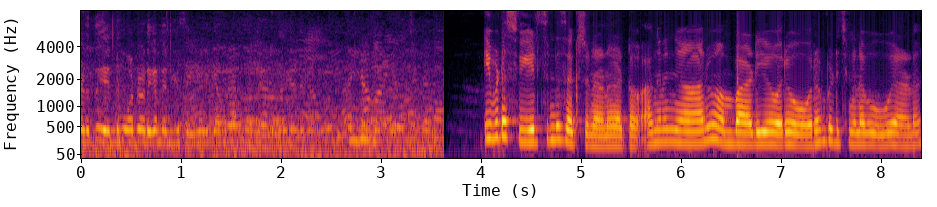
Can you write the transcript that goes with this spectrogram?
അടുത്ത് എന്റെ ഫോട്ടോ എടുക്കാൻ എനിക്ക് സിനിമ ഇവിടെ സ്വീറ്റ്സിന്റെ സെക്ഷനാണ് കേട്ടോ. അങ്ങനെ ഞാനും അമ്പാടിയോ ഓരോ ഓരം പിടിച്ചിങ്ങനെ പോവുകയാണ്.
